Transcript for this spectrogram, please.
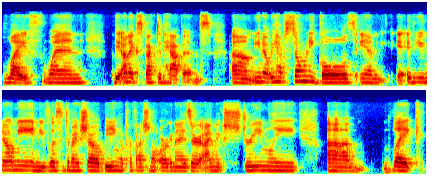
life when the unexpected happens. Um, you know, we have so many goals. And if you know me and you've listened to my show, being a professional organizer, I'm extremely um, like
